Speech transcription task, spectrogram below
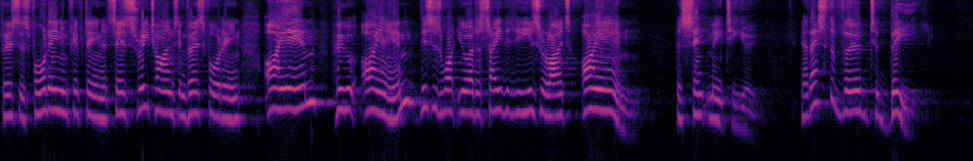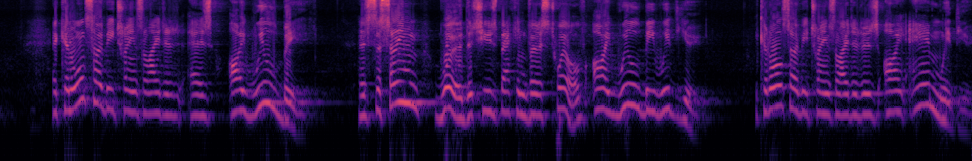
verses 14 and 15, it says three times in verse 14, I am who I am. This is what you are to say to the Israelites I am has sent me to you. Now that's the verb to be. It can also be translated as I will be. And it's the same word that's used back in verse 12 I will be with you. It could also be translated as I am with you.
